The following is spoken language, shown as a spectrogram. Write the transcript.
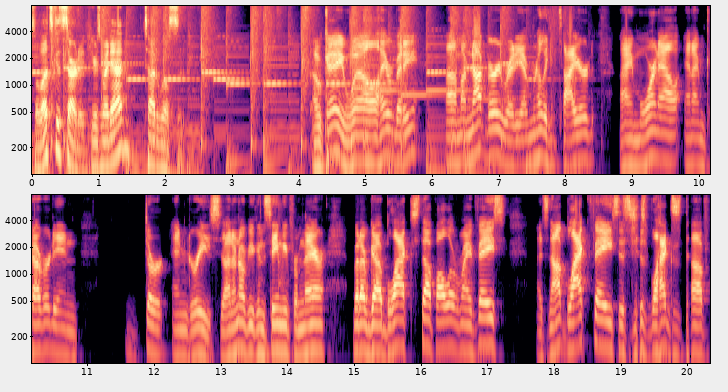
So, let's get started. Here's my dad, Todd Wilson. Okay, well, hey everybody. Um, I'm not very ready. I'm really tired. I'm worn out and I'm covered in dirt and grease. I don't know if you can see me from there, but I've got black stuff all over my face. It's not black face, it's just black stuff.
